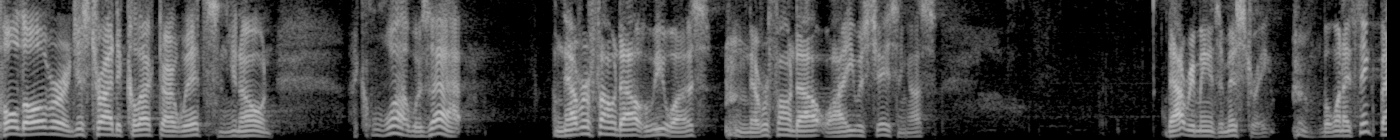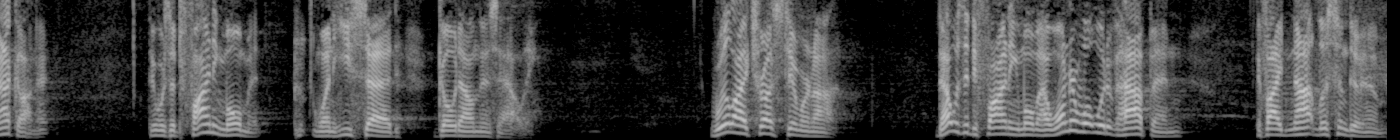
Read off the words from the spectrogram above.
Pulled over and just tried to collect our wits. And, you know, and like, what was that? Never found out who he was, never found out why he was chasing us. That remains a mystery. but when I think back on it, there was a defining moment when he said, Go down this alley. Will I trust him or not? That was a defining moment. I wonder what would have happened if I'd not listened to him.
